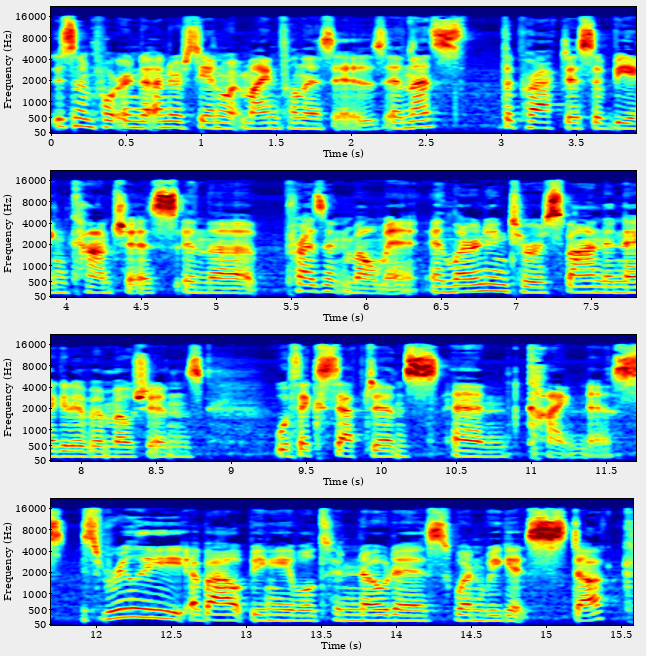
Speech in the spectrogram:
it's important to understand what mindfulness is, and that's the practice of being conscious in the present moment and learning to respond to negative emotions with acceptance and kindness. It's really about being able to notice when we get stuck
